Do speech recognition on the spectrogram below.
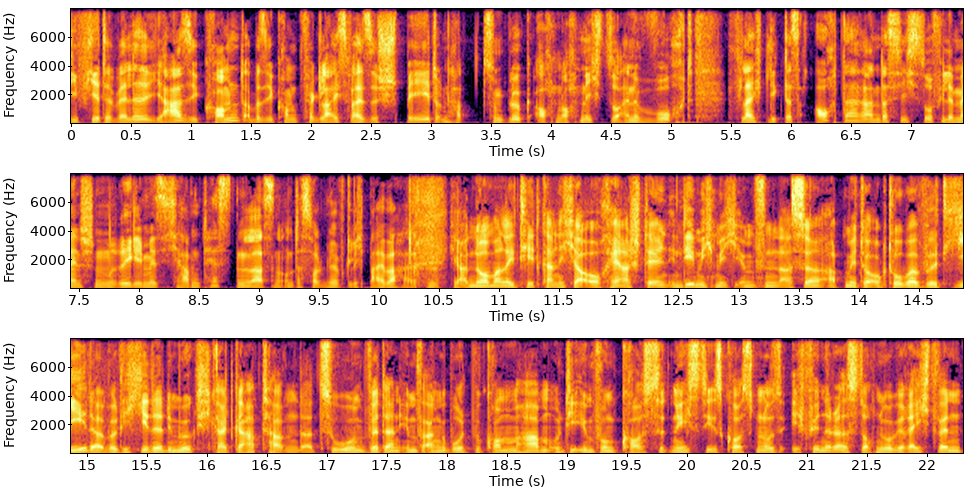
Die vierte Welle, ja, sie kommt, aber sie kommt vergleichsweise spät und hat zum Glück auch noch nicht so eine Wucht. Vielleicht liegt das auch daran, dass sich so viele Menschen regelmäßig haben testen lassen und das sollten wir wirklich beibehalten. Ja, Normalität kann ich ja auch herstellen, indem ich mich impfen lasse. Ab Mitte Oktober wird jeder, wirklich jeder die Möglichkeit gehabt haben dazu, wird ein Impfangebot bekommen haben und die Impfung kostet nichts, die ist kostenlos. Ich finde das doch nur gerecht, wenn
